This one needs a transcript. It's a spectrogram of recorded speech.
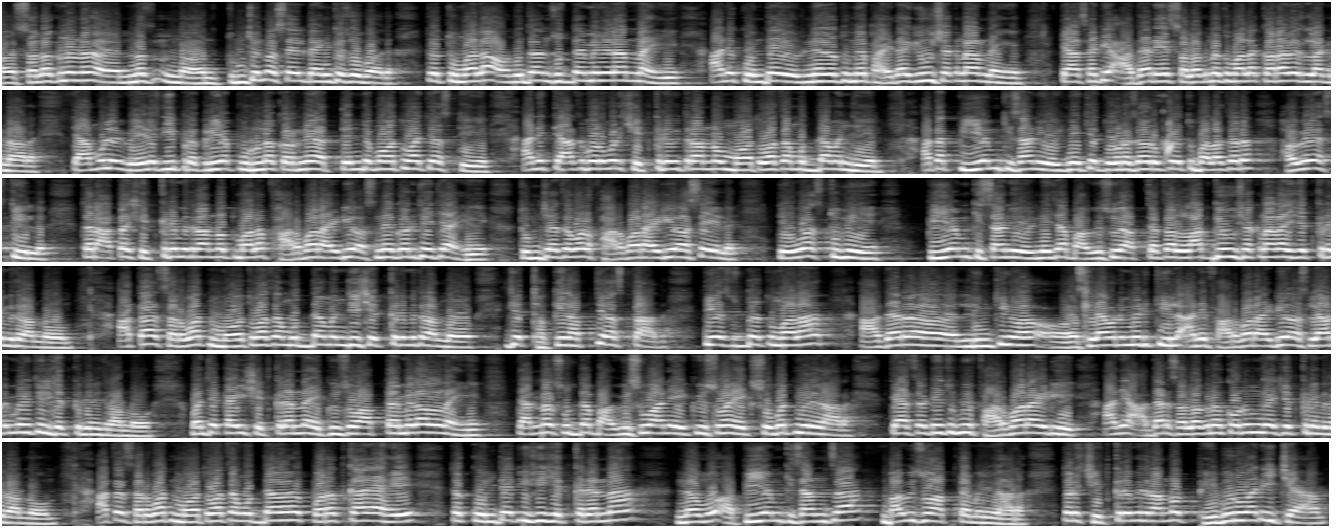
संलग्न न- न- तुमचे नसेल बँकेसोबत तर तुम्हाला अनुदान सुद्धा मिळणार नाही आणि कोणत्या योजनेचा तुम्ही फायदा घेऊ शकणार नाही. त्यासाठी आधार हे संलग्न तुम्हाला करावेच लागणार. त्यामुळे वेळेत ही प्रक्रिया पूर्ण करणे अत्यंत महत्त्वाचे असते. आणि त्याचबरोबर शेतकरी मित्रांनो महत्त्वाचा मुद्दा म्हणजे आता पी एम किसान योजनेचे दोन हजार रुपये तुम्हाला जर हवे असतील तर आता शेतकरी मित्रांनो तुम्हाला फार्मर आय डी असणे गरजेचे आहे. तुमच्याजवळ फार्मर आय डी असेल तेव्हाच तुम्ही पीएम किसान योजनेच्या बावीसव्या हप्त्याचा लाभ घेऊ शकणार आहे शेतकरी मित्रांनो. आता सर्वात महत्त्वाचा मुद्दा म्हणजे शेतकरी मित्रांनो जे थकीत हप्ते असतात ते सुद्धा तुम्हाला आधार लिंकिंग असल्यावर मिळतील आणि फार्मर आयडी असल्यावर मिळतील शेतकरी मित्रांनो. म्हणजे काही शेतकऱ्यांना एकवीसवा हप्ता मिळाला नाही त्यांना सुद्धा बावीसवा आणि एकवीसवा एक सोबत मिळणार. त्यासाठी तुम्ही फार्मर आयडी आणि आधार संलग्न करून घ्या शेतकरी मित्रांनो. आता सर्वात महत्त्वाचा मुद्दा परत काय आहे? तर कोणत्या दिवशी शेतकऱ्यांना नमो पीएम किसानचा बावीस जो हप्ता मिळणार. तर शेतकरी मित्रांनो फेब्रुवारीच्या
